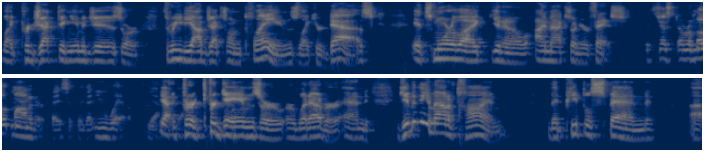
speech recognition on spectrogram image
like projecting images or 3D objects on planes like your desk. It's more like, you know, IMAX on your face. It's just a remote monitor, basically, that you wear. Yeah, Yeah, for for games or or whatever. And given the amount of time that people spend uh,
